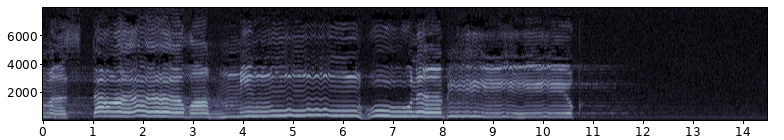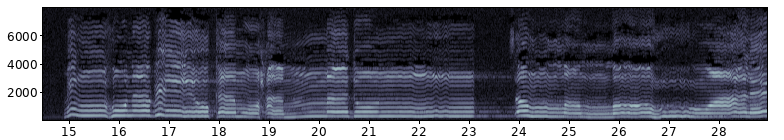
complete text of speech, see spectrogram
ما استعاذ منه محمد صلى الله عليه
